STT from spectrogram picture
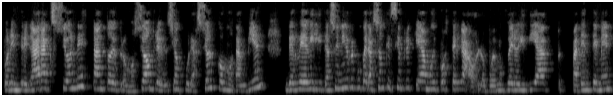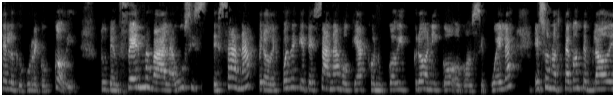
por entregar acciones tanto de promoción, prevención, curación, como también de rehabilitación y recuperación, que siempre queda muy postergado. Lo podemos ver hoy día patentemente en lo que ocurre con COVID. Tú te enfermas, vas a la UCI, te sanas, pero después de que te sanas o quedas con un COVID crónico o con secuelas, eso no está contemplado de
